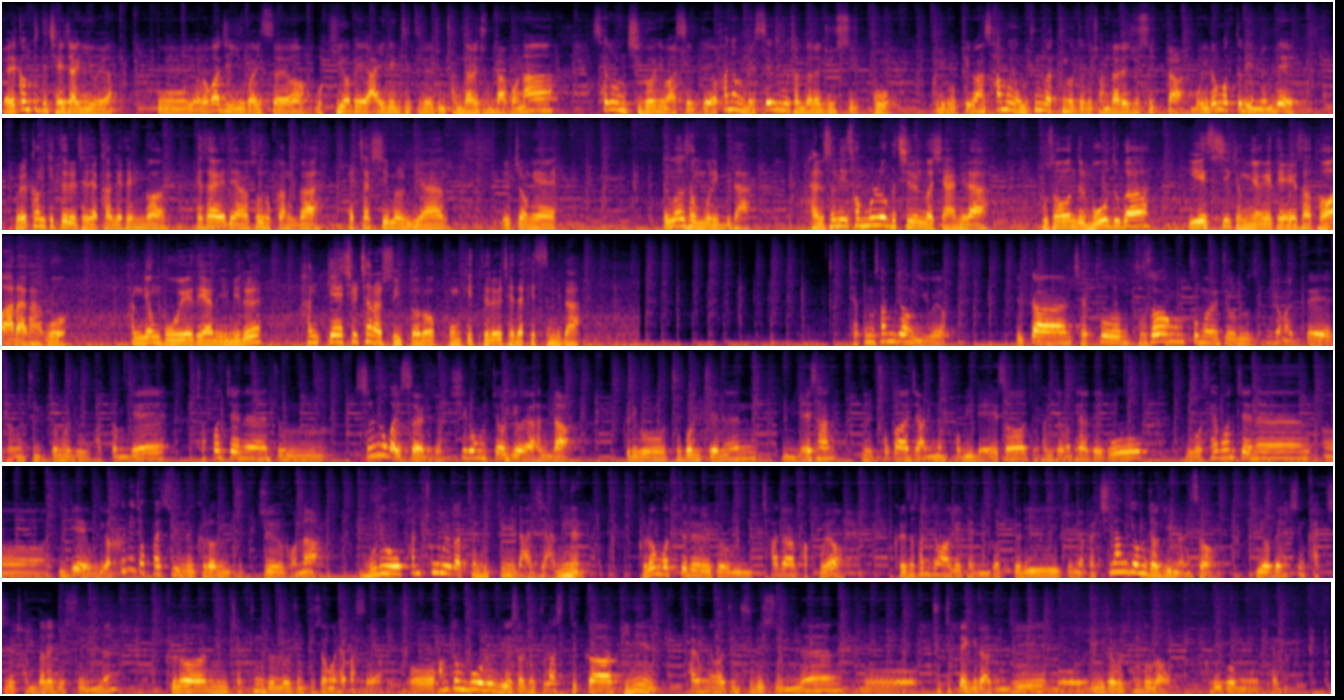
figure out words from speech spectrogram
웰컴 키트 제작 이유요? 뭐 여러 가지 이유가 있어요. 뭐 기업의 아이덴티티를 좀 전달해 준다거나 새로운 직원이 왔을 때 환영 메시지도 전달해 줄 수 있고 그리고 필요한 사무용품 같은 것들도 전달해 줄 수 있다. 뭐 이런 것들이 있는데 웰컴 키트를 제작하게 된 건 회사에 대한 소속감과 애착심을 위한 일종의 응원 선물입니다. 단순히 선물로 그치는 것이 아니라 구성원들 모두가 ESG 경영에 대해서 더 알아가고 환경 보호에 대한 의미를 함께 실천할 수 있도록 본 키트를 제작했습니다. 제품 선정 이유요. 일단 제품 구성품을 좀 선정할 때 저는 중점을 두고 봤던 게 첫 번째는 좀 쓸모가 있어야 되죠. 실용적이어야 한다. 그리고 두 번째는 좀 예산을 초과하지 않는 범위 내에서 좀 선정을 해야 되고 그리고 세 번째는 어 이게 우리가 흔히 접할 수 있는 그런 굿즈거나 무료 판촉물 같은 느낌이 나지 않는 그런 것들을 좀 찾아봤고요. 그래서 선정하게 된 것들이 좀 약간 친환경적이면서 기업의 핵심 가치를 전달해 줄 수 있는 그런 제품들로 좀 구성을 해봤어요. 어, 환경 보호를 위해서 좀 플라스틱과 비닐 사용량을 좀 줄일 수 있는 뭐 뷰티백이라든지 뭐 리유저블 텀블러 그리고 뭐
